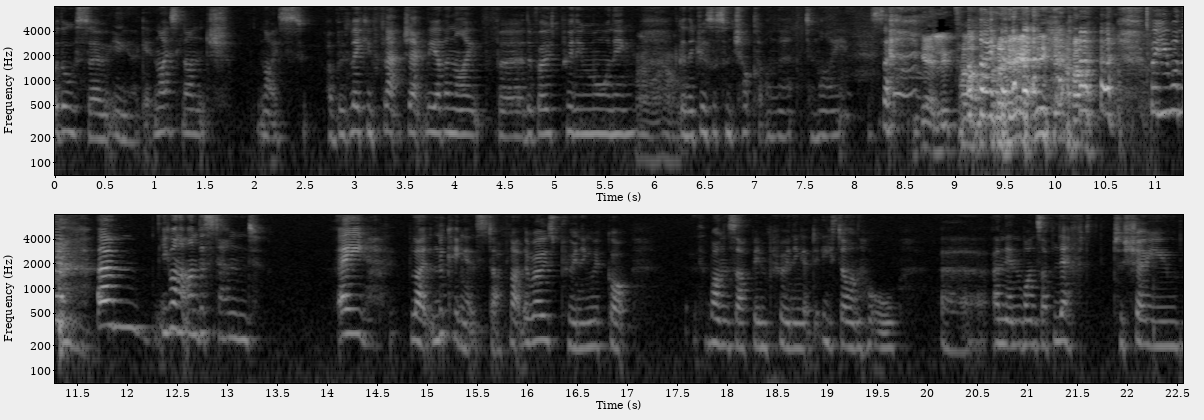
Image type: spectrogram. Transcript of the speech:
But also, you know, get nice lunch. Nice. I was making flapjack the other night for the rose pruning morning. Oh, wow. I'm going to drizzle some chocolate on that tonight. So You get looked after. but you want to um, you want to understand a like looking at stuff like the rose pruning we've got ones I've been pruning at East Donyland Hall, uh, and then ones I've left to show you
